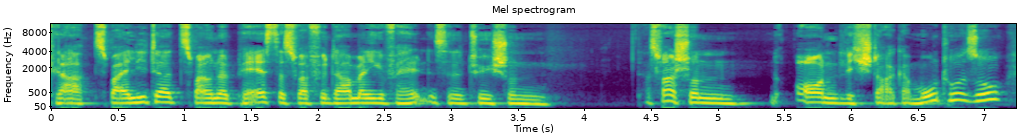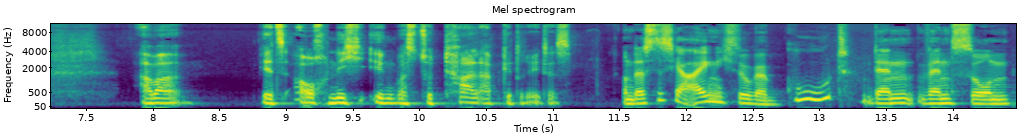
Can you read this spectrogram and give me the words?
Klar, 2 Liter, 200 PS, das war für damalige Verhältnisse natürlich schon, das war schon ein ordentlich starker Motor so, aber jetzt auch nicht irgendwas total abgedrehtes. Und das ist ja eigentlich sogar gut, denn wenn es so ein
